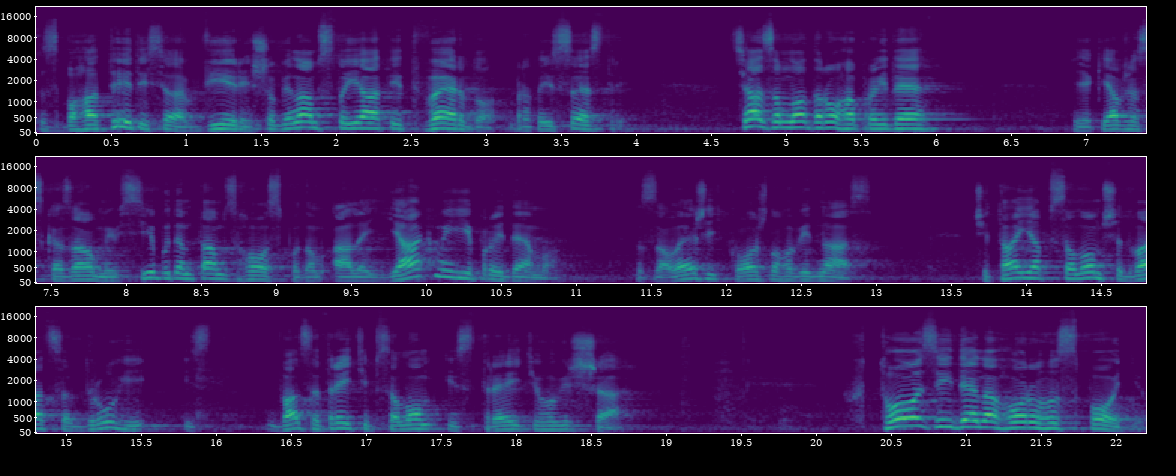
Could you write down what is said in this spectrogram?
збагатитися в вірі, щоб нам стояти твердо, брати і сестри. Ця земна дорога пройде, як я вже сказав, ми всі будемо там з Господом, але як ми її пройдемо, залежить кожного від нас. Читаю я Псалом ще 22, 23 псалом із 3 вірша. Хто зійде на гору Господню?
